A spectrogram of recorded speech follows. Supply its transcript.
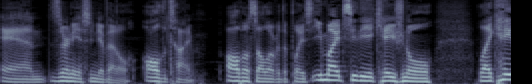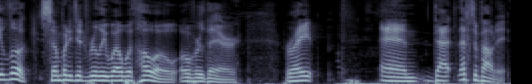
and Xerneas and Yveltal all the time, almost all over the place. You might see the occasional, like, hey, look, somebody did really well with Ho-Oh over there, right? And that that's about it.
